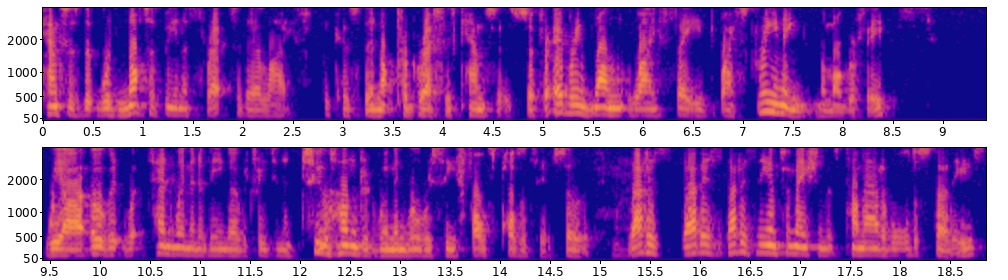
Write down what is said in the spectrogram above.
cancers that would not have been a threat to their life because they're not progressive cancers. So, for every one life saved by screening mammography, we are over 10 women are being overtreated and 200 women will receive false positives. So that is that is that is the information that's come out of all the studies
